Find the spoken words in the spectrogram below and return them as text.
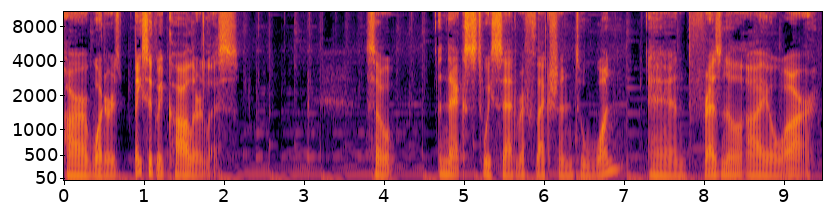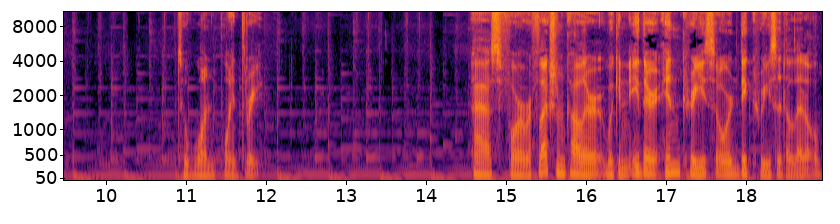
our water is basically colorless. So next we set reflection to 1 and Fresnel IOR to 1.3. As for reflection color, we can either increase or decrease it a little.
